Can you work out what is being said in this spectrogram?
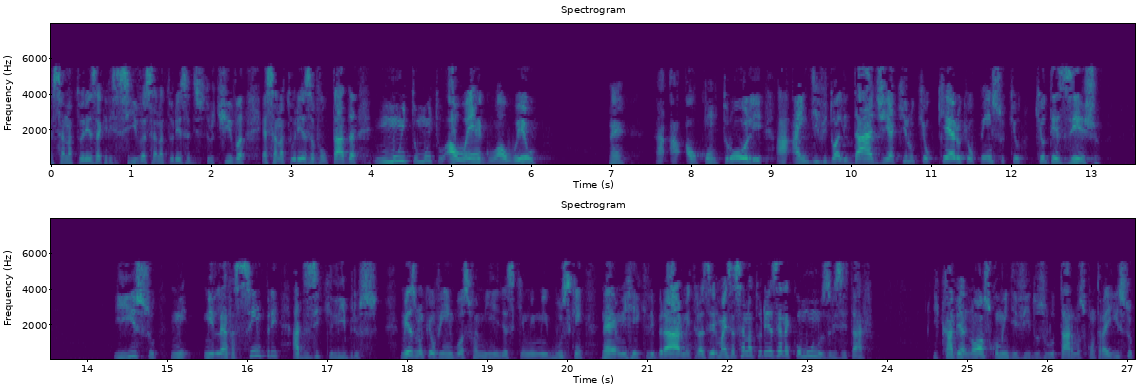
essa natureza agressiva, essa natureza destrutiva, essa natureza voltada muito, muito ao ego, ao eu, né? ao controle, à individualidade, aquilo que eu quero, que eu penso, que eu, que eu desejo. E isso me, me leva sempre a desequilíbrios. Mesmo que eu venha em boas famílias, que me, me busquem né, me reequilibrar, me trazer, mas essa natureza ela é comum nos visitar. E cabe a nós, como indivíduos, lutarmos contra isso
